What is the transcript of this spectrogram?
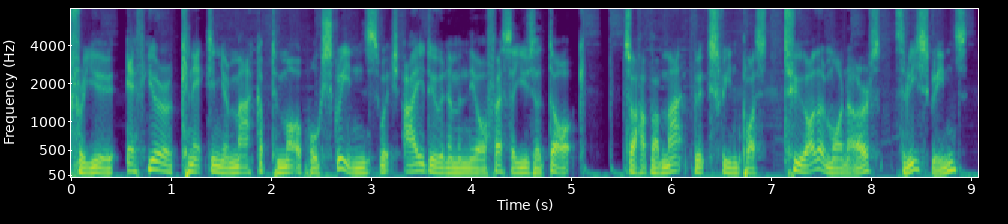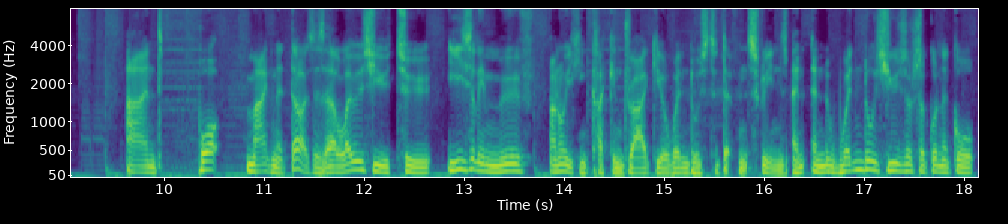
for you. If you're connecting your Mac up to multiple screens, which I do when I'm in the office, I use a dock. So I have a MacBook screen plus two other monitors, three screens. And what Magnet does is it allows you to easily move. I know you can click and drag your windows to different screens, and, and Windows users are going to go,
